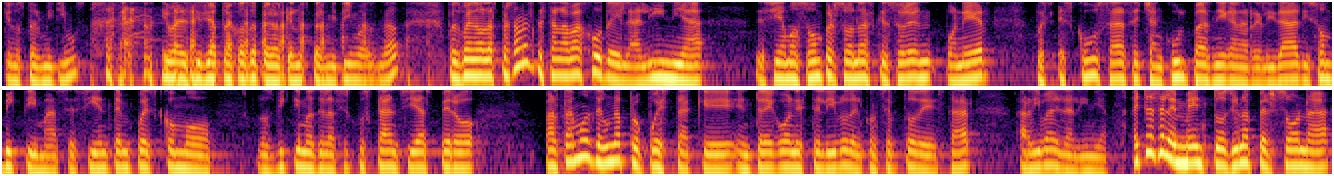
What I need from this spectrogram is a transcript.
que nos permitimos. Iba a decir ya otra cosa, pero que nos permitimos, ¿no? Pues bueno, las personas que están abajo de la línea, decíamos, son personas que suelen poner pues excusas, echan culpas, niegan la realidad y son víctimas, se sienten pues como los víctimas de las circunstancias, pero partamos de una propuesta que entrego en este libro del concepto de estar arriba de la línea. Hay tres elementos de una persona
